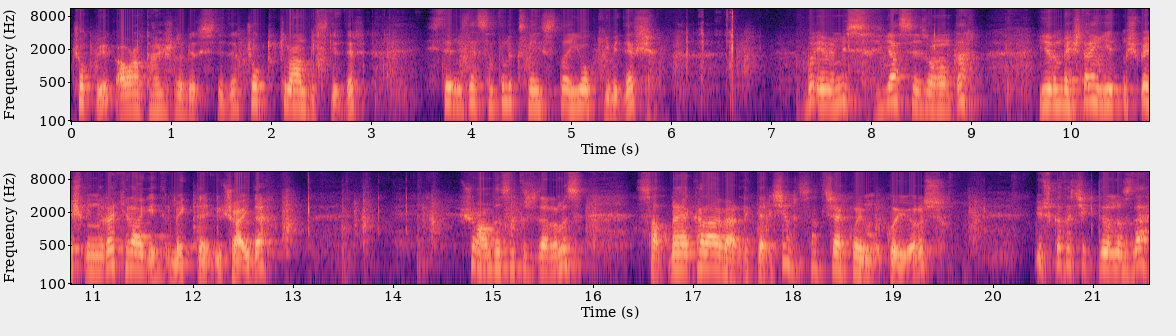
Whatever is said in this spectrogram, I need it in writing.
Çok büyük avantajlı bir sitedir. Çok tutulan bir sitedir. Sitemizde satılık sayısı da yok gibidir. Bu evimiz yaz sezonunda 25'ten 75 bin lira kira getirmekte 3 ayda. Şu anda satıcılarımız satmaya karar verdikleri için satışa koy- koyuyoruz. Üst kata çıktığımızda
